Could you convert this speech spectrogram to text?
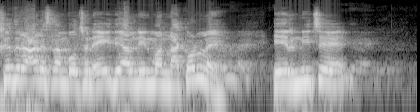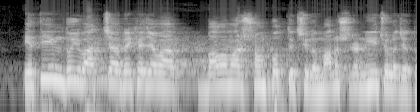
খিদির আল ইসলাম বলছেন, এই দেয়াল নির্মাণ না করলে এর নিচে এতিম দুই বাচ্চা রেখে যাওয়া বাবা মার সম্পত্তি ছিল। মানুষরা নিয়ে চলে যেত।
